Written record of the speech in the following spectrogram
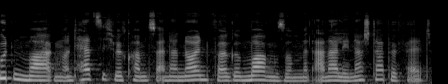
Guten Morgen und herzlich willkommen zu einer neuen Folge Morgensummen mit Annalena Stapelfeld.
